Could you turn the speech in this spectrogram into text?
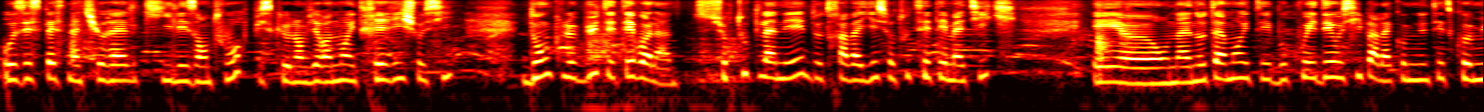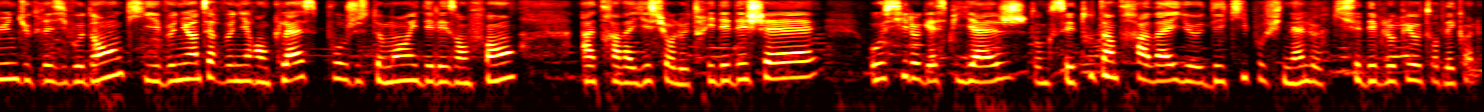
aux espèces naturelles qui les entourent, puisque l'environnement est très riche aussi. Donc, le but était, voilà, sur toute l'année, de travailler sur toutes ces thématiques. Et euh, on a notamment été beaucoup aidé aussi par la communauté de communes du Grésivaudan, qui est venue intervenir en classe pour justement aider les enfants à travailler sur le tri des déchets, aussi le gaspillage. Donc c'est tout un travail euh, d'équipe au final qui s'est développé autour de l'école.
